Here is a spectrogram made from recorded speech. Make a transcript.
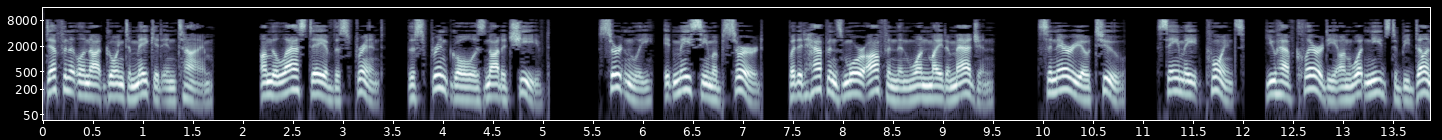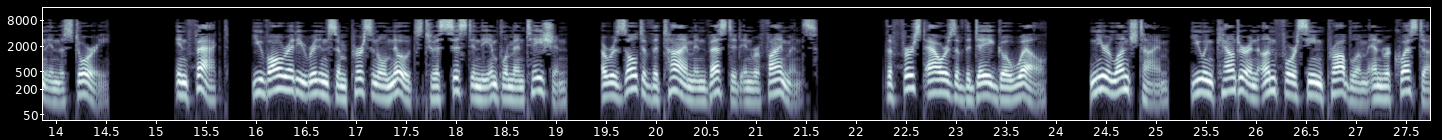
Definitely not going to make it in time. On the last day of the sprint, the sprint goal is not achieved. Certainly, it may seem absurd, but it happens more often than one might imagine. Scenario 2 Same 8 points, you have clarity on what needs to be done in the story. In fact, You've already written some personal notes to assist in the implementation, a result of the time invested in refinements. The first hours of the day go well. Near lunchtime, you encounter an unforeseen problem and request a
